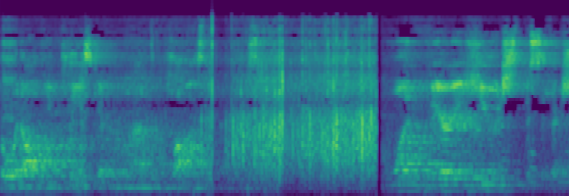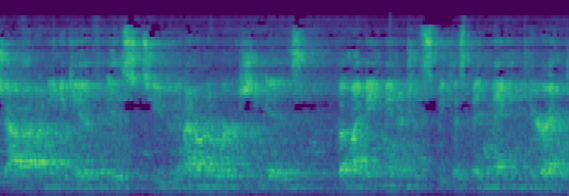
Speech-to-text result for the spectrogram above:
but would all of you please give them a round of applause? One very huge specific shout out I need to give is to, and I don't know where she is, but my band manager this week has been Megan Garrett,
